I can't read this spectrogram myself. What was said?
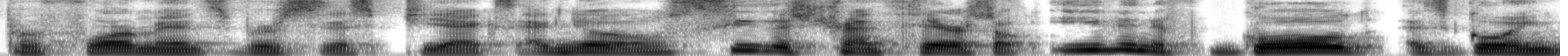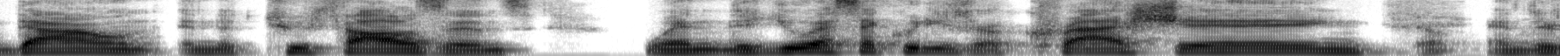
performance versus SPX. And you'll see the strength here. So even if gold is going down in the 2000s, when the US equities are crashing yep. and they're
